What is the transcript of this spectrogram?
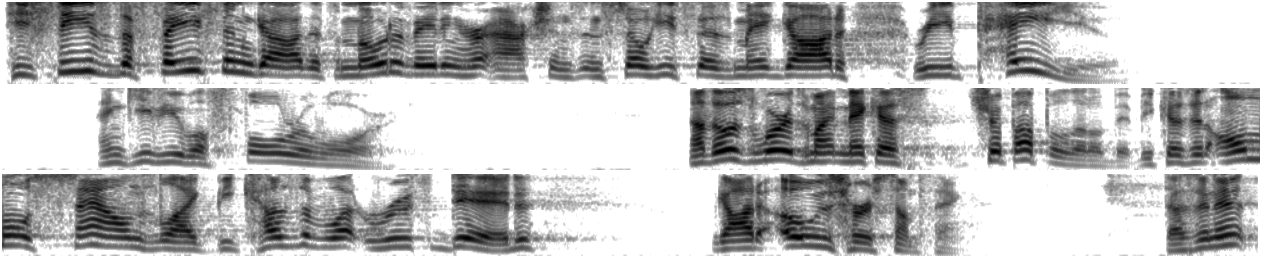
He sees the faith in God that's motivating her actions, and so he says, May God repay you and give you a full reward. Now, those words might make us trip up a little bit because it almost sounds like because of what Ruth did, God owes her something. Doesn't it?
